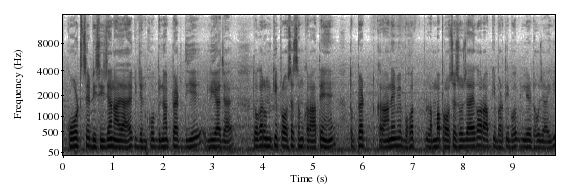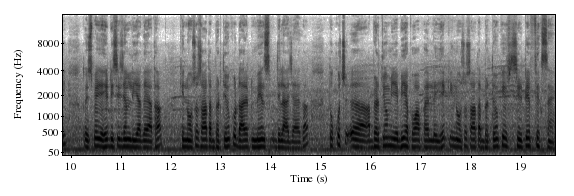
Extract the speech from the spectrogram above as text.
कोर्ट से डिसीज़न आया है कि जिनको बिना पेट दिए लिया जाए तो अगर उनकी प्रोसेस हम कराते हैं तो पेट कराने में बहुत लंबा प्रोसेस हो जाएगा और आपकी भर्ती बहुत लेट हो जाएगी। तो इस पर यही डिसीज़न लिया गया था कि 907 अभ्यर्थियों को डायरेक्ट मेंस दिलाया जाएगा। तो कुछ अभ्यर्थियों में ये भी अफवाह फैल रही है कि 907 अभ्यर्थियों की सीटें फिक्स हैं।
